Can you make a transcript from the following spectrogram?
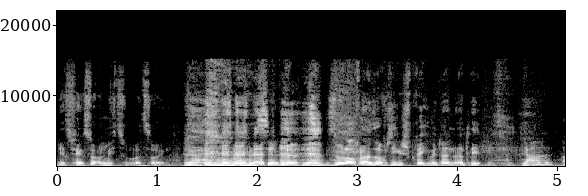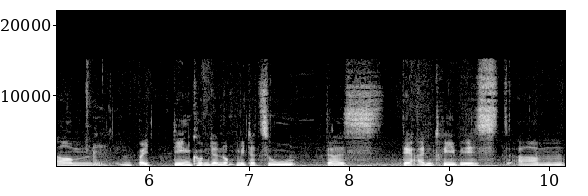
jetzt fängst du an, mich zu überzeugen. Ja, sehr gut. Ja. So laufen also auch die Gespräche mit deinen Athleten. Ja, ähm, bei denen kommt ja noch mit dazu, dass der Antrieb ist, ähm,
